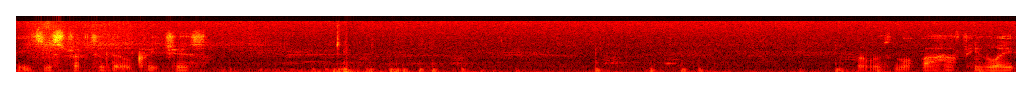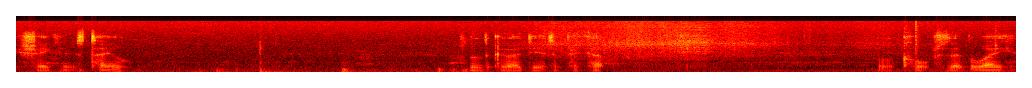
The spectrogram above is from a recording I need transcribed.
These destructive little creatures. That one's not that happy the way it's shaking its tail. It's another good idea to pick up all the corpses out the way.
